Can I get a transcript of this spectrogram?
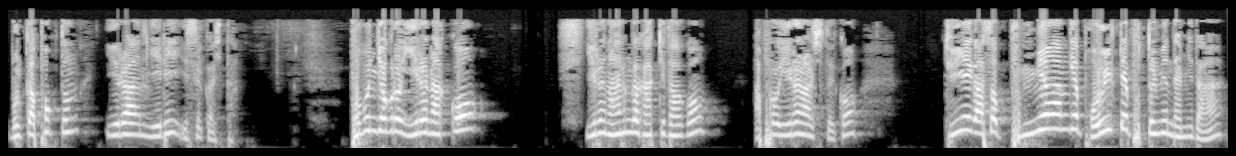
물가 폭등 이러한 일이 있을 것이다. 부분적으로 일어났고 일어나는 것 같기도 하고 앞으로 일어날 수도 있고 뒤에 가서 분명한 게 보일 때 붙들면 됩니다.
